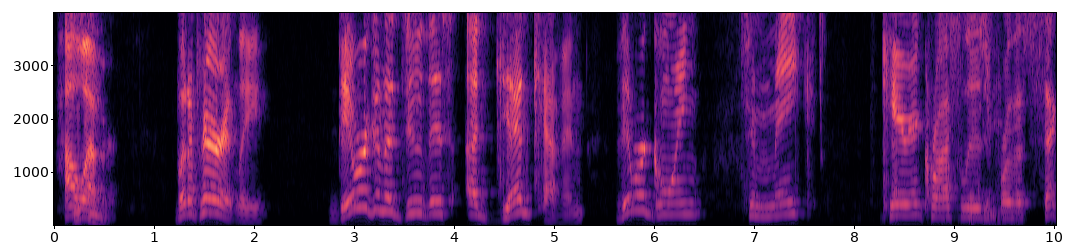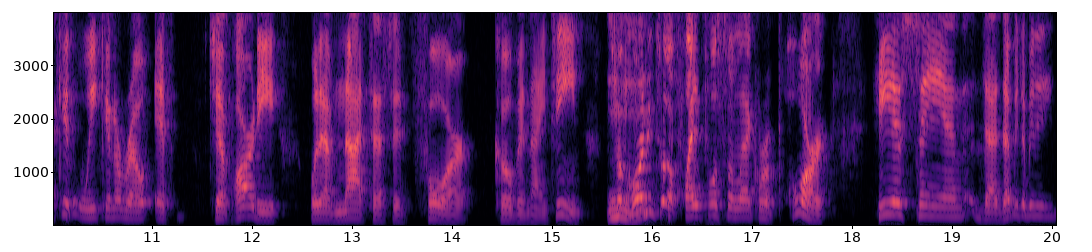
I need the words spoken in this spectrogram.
However, mm-hmm. but apparently they were going to do this again, Kevin. They were going to make Karrion Kross lose for the second week in a row if Jeff Hardy would have not tested for COVID 19. So, mm-hmm. according to a Fightful Select report, he is saying that WWE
